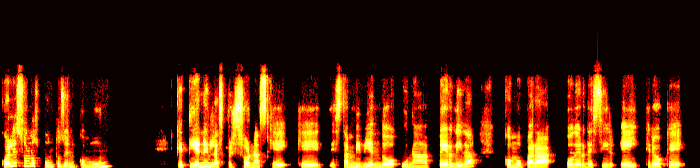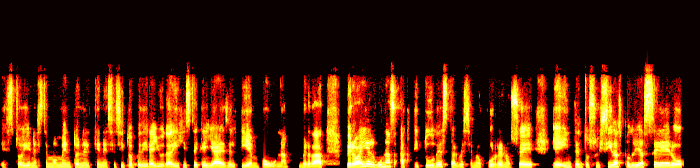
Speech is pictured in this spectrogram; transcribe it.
¿cuáles son los puntos en común que tienen las personas que, que están viviendo una pérdida como para poder decir, hey, creo que estoy en este momento en el que necesito pedir ayuda? Dijiste que ya es el tiempo una, ¿verdad? Pero hay algunas actitudes, tal vez se me ocurre, no sé, eh, intentos suicidas podría ser, o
